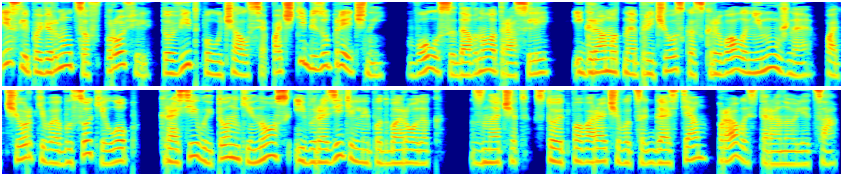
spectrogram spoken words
если повернуться в профиль, то вид получался почти безупречный. Волосы давно отросли, и грамотная прическа скрывала ненужное, подчеркивая высокий лоб, красивый тонкий нос и выразительный подбородок. Значит, стоит поворачиваться к гостям правой стороной лица.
